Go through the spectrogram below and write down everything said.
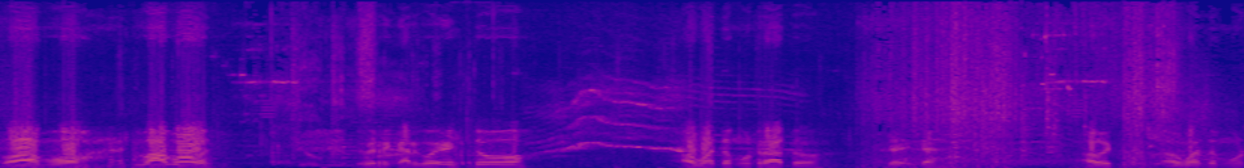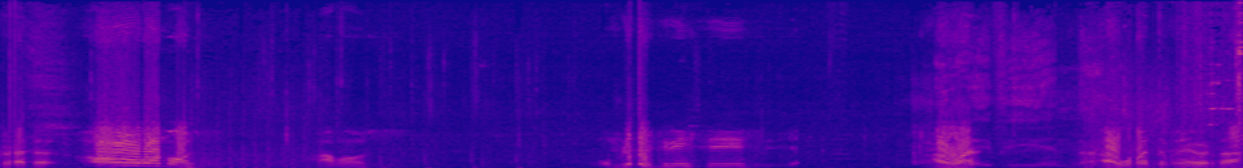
Vamos, vamos. Yo recargo esto. Aguántame un rato. Ya, ya. A ver, aguántame un rato. ¡Oh, vamos! Vamos. Un Black Crisis. Aguántame de verdad.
